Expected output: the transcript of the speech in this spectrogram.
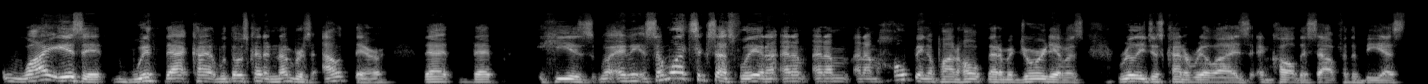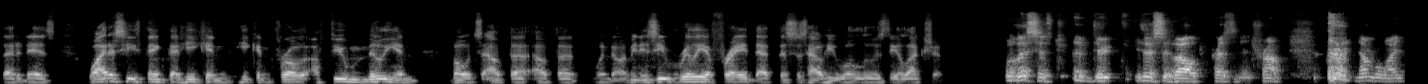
why is it with that kind of with those kind of numbers out there that that he is well and somewhat successfully and, I, and i'm and i'm and i'm hoping upon hope that a majority of us really just kind of realize and call this out for the bs that it is. Why does he think that he can he can throw a few million votes out the out the window? I mean is he really afraid that this is how he will lose the election well, this is this is all President Trump. Number one,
